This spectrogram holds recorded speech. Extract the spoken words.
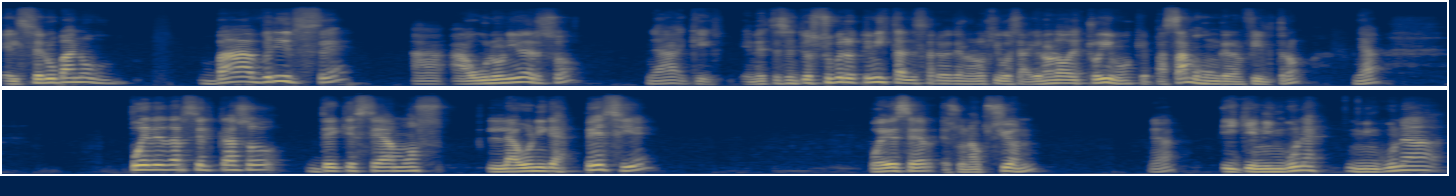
el, ser humano va a abrirse a, un universo, ¿ya? que en este sentido es súper optimista el desarrollo tecnológico, o sea, que no nos destruimos, que pasamos un gran filtro, ¿ya? puede darse el caso de que seamos la única especie, puede ser, es una opción, ¿ya? y que ninguna, ninguna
